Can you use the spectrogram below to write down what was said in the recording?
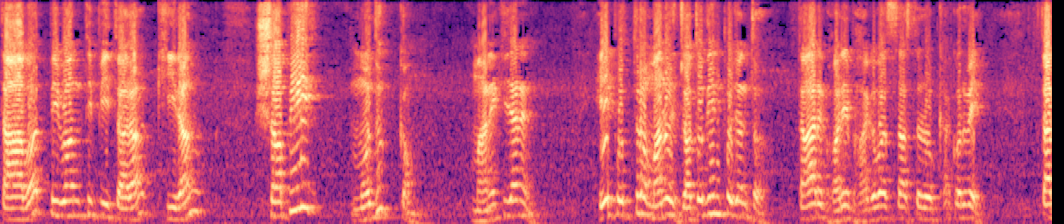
তাবৎ পিবন্তি পিতর ক্ষীরং সপীর মধুক্কম। মানে কি জানেন? হে পুত্র, মানুষ যতদিন পর্যন্ত তার ঘরে ভাগবত শাস্ত্র রক্ষা করবে, তার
